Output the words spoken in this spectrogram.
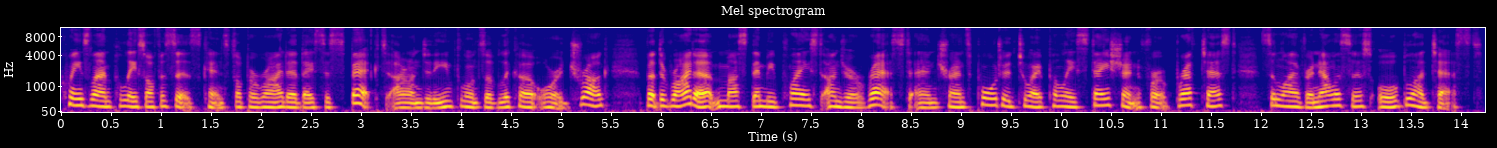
Queensland police officers can stop a rider they suspect are under the influence of liquor or a drug, but the rider must then be placed under arrest and transported to a police station for a breath test, saliva analysis, or blood test.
